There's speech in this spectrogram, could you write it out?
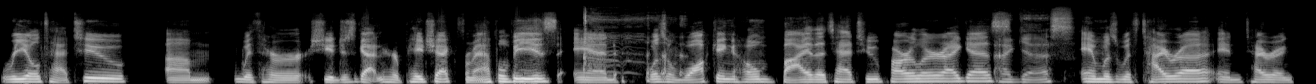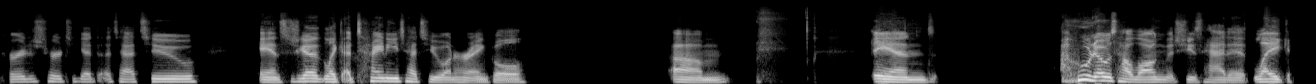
real tattoo. Um, with her she had just gotten her paycheck from Applebee's and was walking home by the tattoo parlor, I guess. I guess. and was with Tyra, and Tyra encouraged her to get a tattoo. And so she got like a tiny tattoo on her ankle. Um, and who knows how long that she's had it. Like,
